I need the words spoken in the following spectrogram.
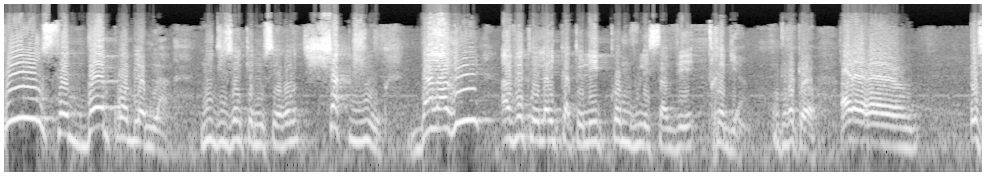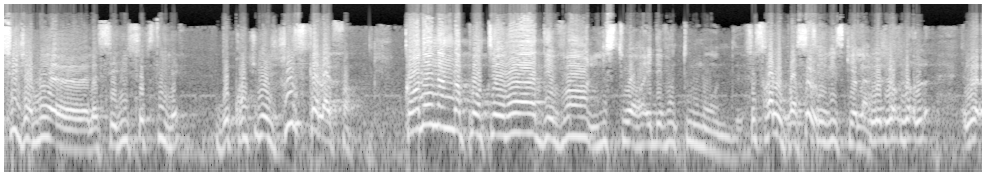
Pour ces deux problèmes-là, nous disons que nous serons chaque jour dans la rue avec les laïcs catholiques, comme vous le savez très bien. D'accord. Alors, euh, et si jamais euh, la CENI s'obstinait de continuer jusqu'à la fin Corneille Nanga portera devant l'histoire et devant tout le monde. Ce sera le passé. Le, le,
